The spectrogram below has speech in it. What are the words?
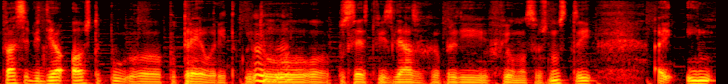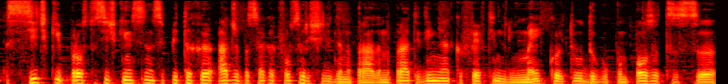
това се видя още по, по трейлерите, които mm-hmm. последствие излязоха преди филма всъщност. И, и всички, просто всички наистина се питаха, Аджа Баса какво са решили да направят? Да направят един някакъв ефтин ремейк, който да го помпозат с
